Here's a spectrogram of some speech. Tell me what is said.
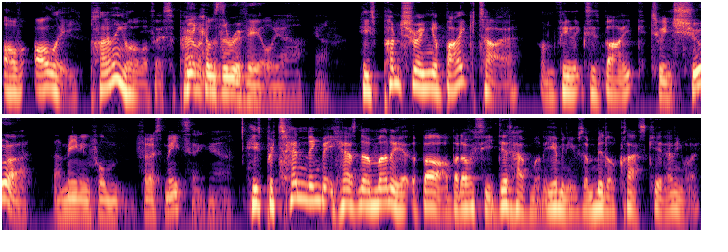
of Ollie planning all of this. Apparently, Here comes the reveal. Yeah, yeah. he's puncturing a bike tire on Felix's bike. To ensure a meaningful first meeting. Yeah. He's pretending that he has no money at the bar, but obviously he did have money. I mean, he was a middle class kid anyway.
